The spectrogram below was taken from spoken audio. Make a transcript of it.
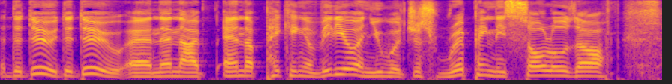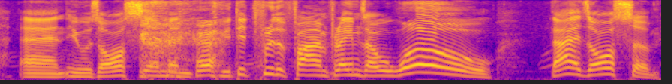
The Dooo, the Dooo, and then I end up picking a video, and you were just ripping these solos off, and it was awesome. and you did through the fire and flames. I whoa, that is awesome.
